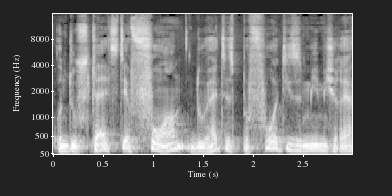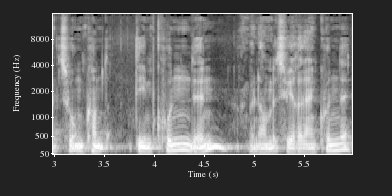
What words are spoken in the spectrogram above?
Und du stellst dir vor, du hättest, bevor diese mimische Reaktion kommt, dem Kunden, angenommen es wäre dein Kunde,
